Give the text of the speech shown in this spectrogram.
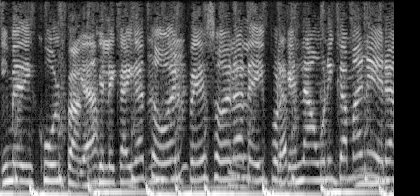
y me disculpan, Ya. que le caiga todo el peso de la ley porque Yep. es la única manera,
